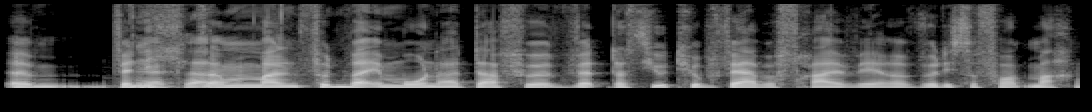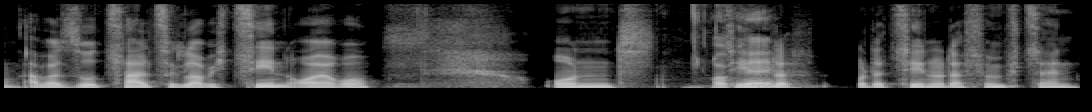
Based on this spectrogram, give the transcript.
Ähm, wenn Ja, ich, klar. sagen wir mal, einen Fünfer im Monat dafür, dass YouTube werbefrei wäre, würde ich sofort machen. Aber so zahlst du, glaube ich, 10 Euro und Okay. 10 oder, oder 10 oder 15.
